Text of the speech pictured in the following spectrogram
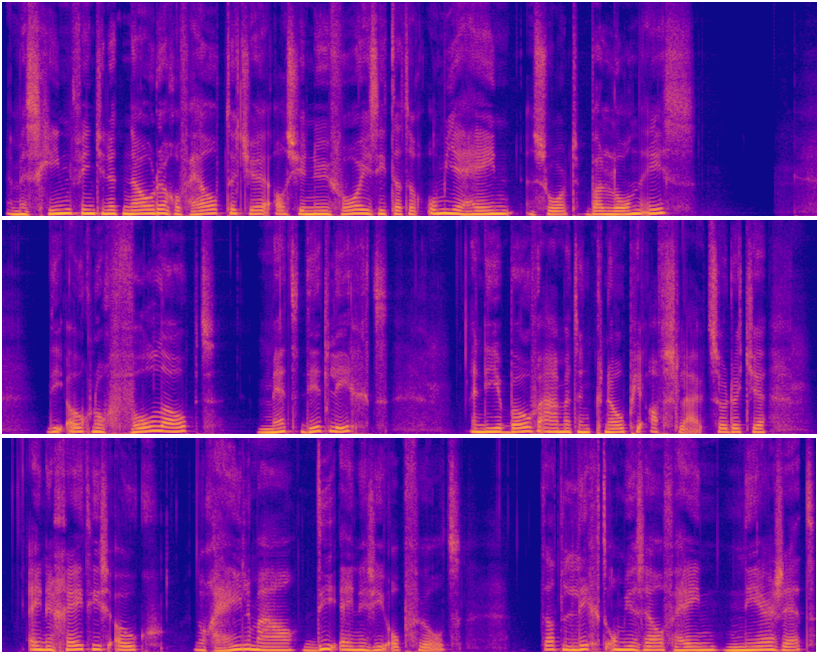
En misschien vind je het nodig of helpt het je als je nu voor je ziet dat er om je heen een soort ballon is, die ook nog vol loopt met dit licht en die je bovenaan met een knoopje afsluit, zodat je energetisch ook nog helemaal die energie opvult. Dat licht om jezelf heen neerzet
